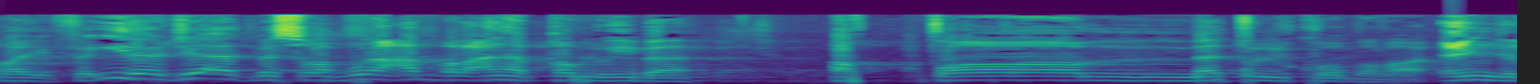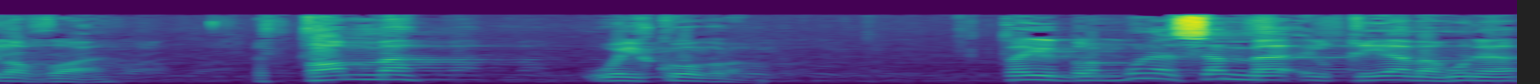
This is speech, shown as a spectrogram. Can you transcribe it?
طيب فإذا جاءت بس ربنا عبر عنها بقوله إيه بقى؟ الطامة الكبرى. عندي لفظان. الطامة والكبرى. طيب ربنا سمى القيامة هنا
